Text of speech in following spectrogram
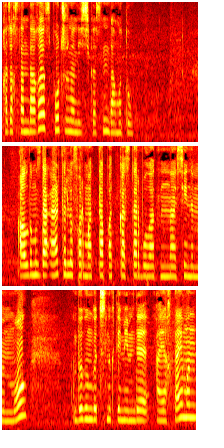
қазақстандағы спорт журналистикасын дамыту. Алдымызда әртүрлі форматта подкасттар болатынына сенімім мол. Бүгінгі түсініктемемді аяқтаймын.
